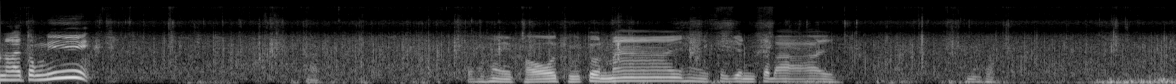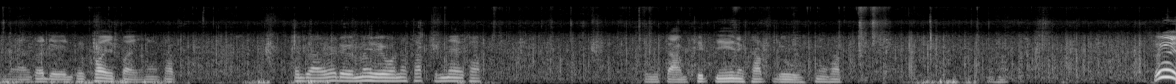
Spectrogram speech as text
นอะไรตรงนี้ต้องให้เขาถูต้นไม้ให้เย็นสบายนะครับยายก็เดินค่อยๆไปนะครับคุณยายก็เดินไม่เร็วนะครับคุณแม่ครับ ดูตามคลิปนี้นะครับดูนะครับเฮ้ย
